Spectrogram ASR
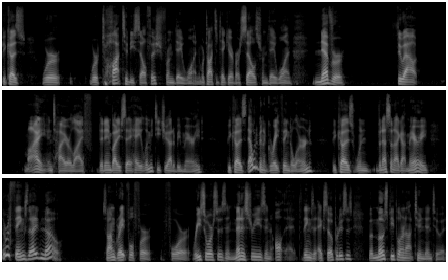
because we're we're taught to be selfish from day one. We're taught to take care of ourselves from day one. Never throughout my entire life did anybody say, "Hey, let me teach you how to be married," because that would have been a great thing to learn. Because when Vanessa and I got married, there were things that I didn't know. So I'm grateful for for resources and ministries and all eh, things that XO produces, but most people are not tuned into it.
